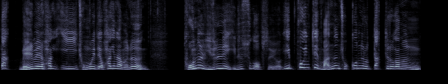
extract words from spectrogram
딱 매일매일 확, 이 종목에 대해 확인하면은 돈을 잃을래 잃을 수가 없어요. 이 포인트에 맞는 조건으로 딱 들어가면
